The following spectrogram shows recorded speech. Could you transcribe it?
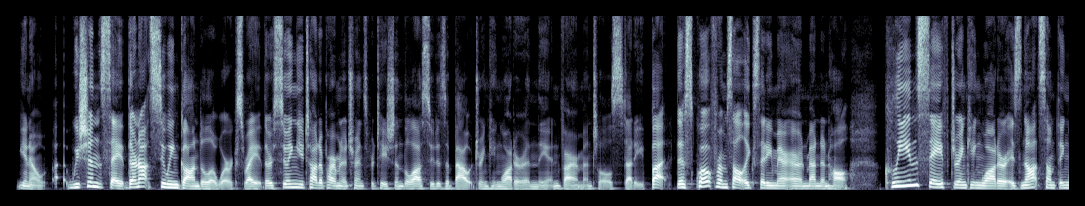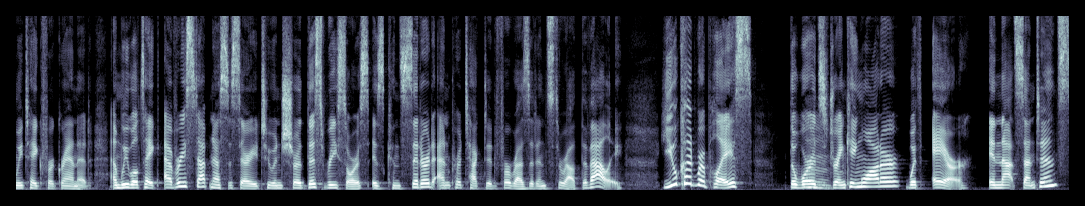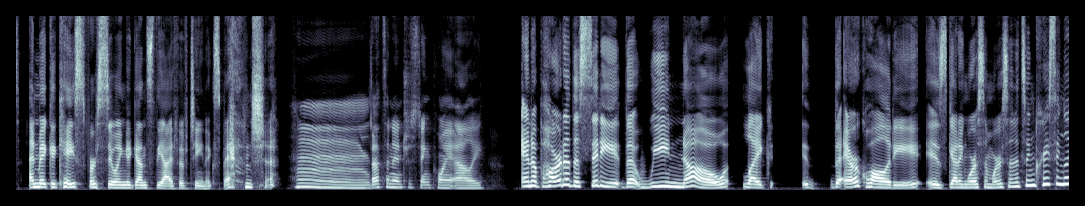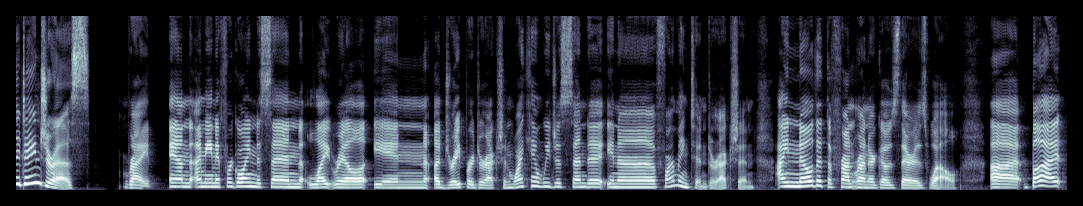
you know, we shouldn't say they're not suing Gondola Works, right? They're suing Utah Department of Transportation. The lawsuit is about drinking water and the environmental study. But this quote from Salt Lake City Mayor Erin Mendenhall Clean, safe drinking water is not something we take for granted, and we will take every step necessary to ensure this resource is considered and protected for residents throughout the valley. You could replace the words mm. drinking water with air in that sentence and make a case for suing against the I 15 expansion. Hmm, that's an interesting point, Ali. In a part of the city that we know, like, the air quality is getting worse and worse and it's increasingly dangerous. Right. And I mean, if we're going to send light rail in a Draper direction, why can't we just send it in a Farmington direction? I know that the FrontRunner goes there as well. Uh, but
